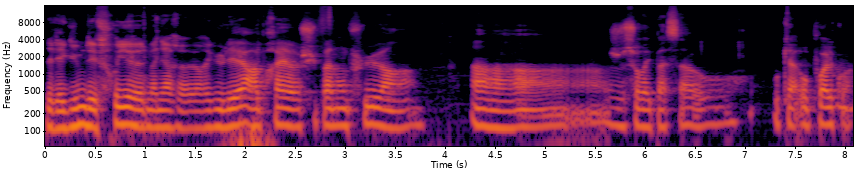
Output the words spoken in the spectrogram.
des légumes, des fruits euh, de manière euh, régulière. Après, je suis pas non plus un, un- je surveille pas ça au, au, au poil quoi.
